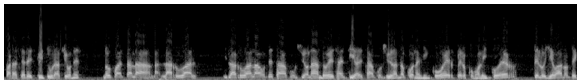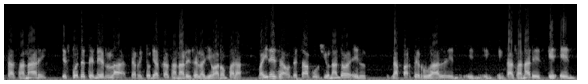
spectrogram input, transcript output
para hacer escrituraciones, nos falta la, la, Rudal. ¿Y la Rudal a dónde estaba funcionando? Esa entidad estaba funcionando con el INCOER, pero como el INCOER se lo llevaron de Casanare, después de tener la territorial Casanare se la llevaron para... Imagínense a dónde estaba funcionando el, la parte rural en, en, en Casanare, es que en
